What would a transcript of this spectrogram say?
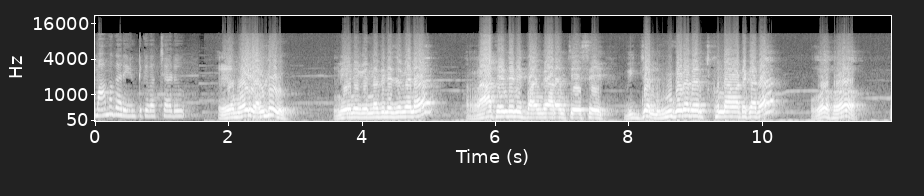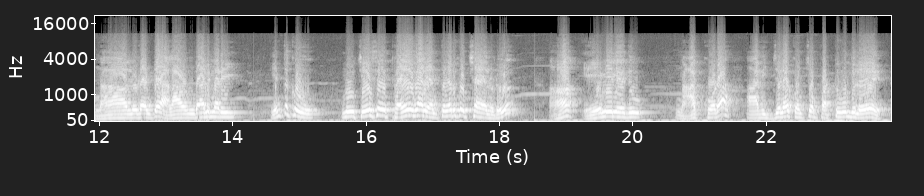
మామగారి ఇంటికి వచ్చాడు. ఏమో ఎల్డు నేను విన్నది నిజమేనా? రాపెండిని బంగారం చేసే విద్య నువ్వు కూడా నేర్చుకున్నావట కదా? ఓహో నాలుడంటే అలా ఉండాలి మరి. ఇంతకు నువ్వు చేసే ప్రయోగాలు ఎంతవరకు వచ్చాయి అల్లుడు ఆ ఏమీ లేదు. నాకు కూడా ఆ విద్యలో కొంచెం పట్టు ఉందిలే.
